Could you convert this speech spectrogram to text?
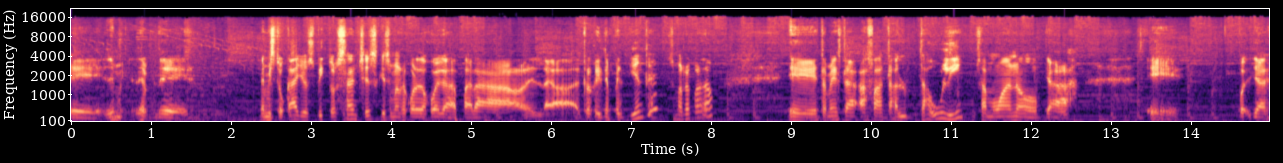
eh, de, mis tocayos, Víctor Sánchez, que se me recuerda juega para la, creo que Independiente, se me recuerda. Eh, también está Afa Tauli, un samoano ya, eh, pues ya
